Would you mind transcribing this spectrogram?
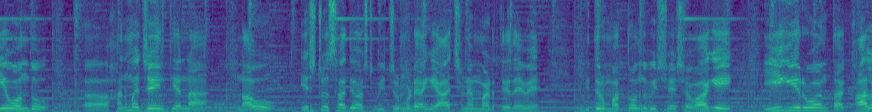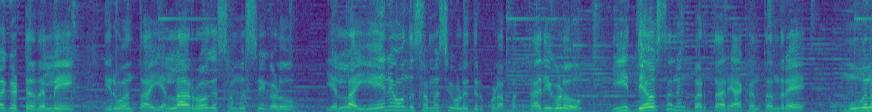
ಈ ಒಂದು ಹನುಮ ಜಯಂತಿಯನ್ನು ನಾವು ಎಷ್ಟು ಸಾಧ್ಯವೋ ಅಷ್ಟು ವಿಜೃಂಭಣೆಯಾಗಿ ಆಚರಣೆ ಮಾಡ್ತಾ ಇದ್ದೇವೆ. ಇದ್ರ ಮತ್ತೊಂದು ವಿಶೇಷವಾಗಿ ಈಗಿರುವಂಥ ಕಾಲಘಟ್ಟದಲ್ಲಿ ಇರುವಂಥ ಎಲ್ಲ ರೋಗ ಸಮಸ್ಯೆಗಳು, ಎಲ್ಲ ಏನೇ ಒಂದು ಸಮಸ್ಯೆಗಳು ಇದ್ದರೂ ಕೂಡ ಭಕ್ತಾದಿಗಳು ಈ ದೇವಸ್ಥಾನಕ್ಕೆ ಬರ್ತಾರೆ. ಯಾಕಂತಂದರೆ ಮೂಲ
